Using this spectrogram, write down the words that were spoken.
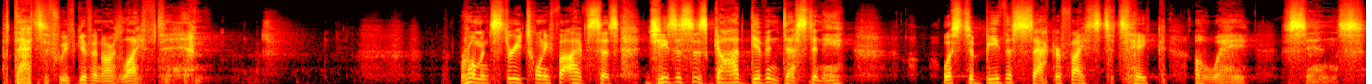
But that's if we've given our life to him. Romans 3:25 says Jesus' God-given destiny was to be the sacrifice to take away sins.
